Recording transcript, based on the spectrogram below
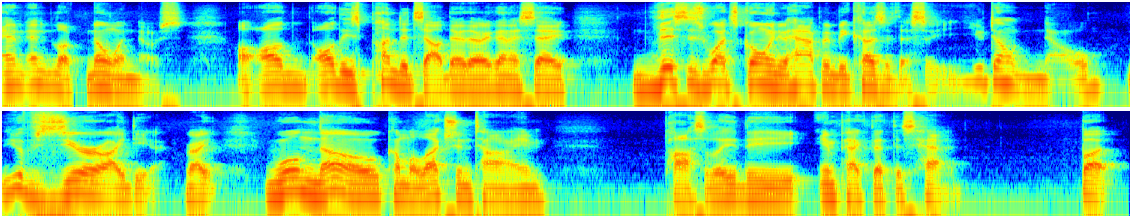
and, and look, no one knows. All, all these pundits out there that are going to say this is what's going to happen because of this. You don't know. You have zero idea, right? We'll know come election time, possibly the impact that this had. But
